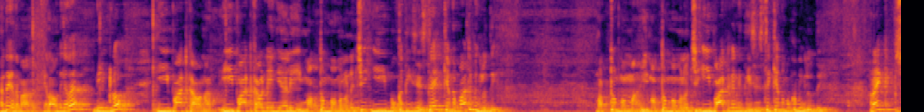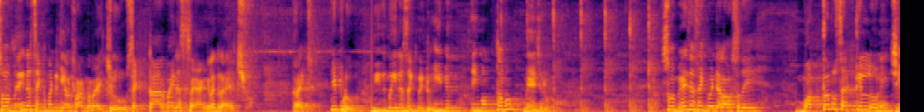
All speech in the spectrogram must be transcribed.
అంతే కదమ్మా? ఇలా ఉంది కదా? దీంట్లో ఈ పార్ట్ కావాలన్నారు. ఈ పార్ట్ కావాలంటే ఏం చేయాలి? ఈ మొత్తం బొమ్మల నుంచి ఈ బుక్క తీసేస్తే కింద పార్ట్ మిగులుద్ది. మొత్తం బొమ్మ ఈ మొత్తం బొమ్మల నుంచి ఈ పార్ట్ కనుక తీసేస్తే కింద ముక్క మిగులుద్ది. రైట్ సో మైనర్ సెగ్మెంట్కి ఏమైనా ఫార్ములా రాయొచ్చు సెక్టార్ మైనస్ ట్రయాంగిల్ అని రాయొచ్చు. రైట్ ఇప్పుడు ఇది మైనర్ సెగ్మెంట్ ఈ ఈ మొత్తము మేజరు సో మేజర్ సెగ్మెంట్ ఎలా వస్తుంది? మొత్తము సర్కిల్లో నుంచి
